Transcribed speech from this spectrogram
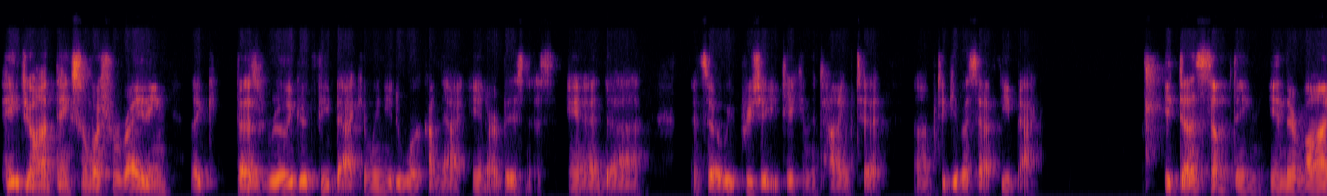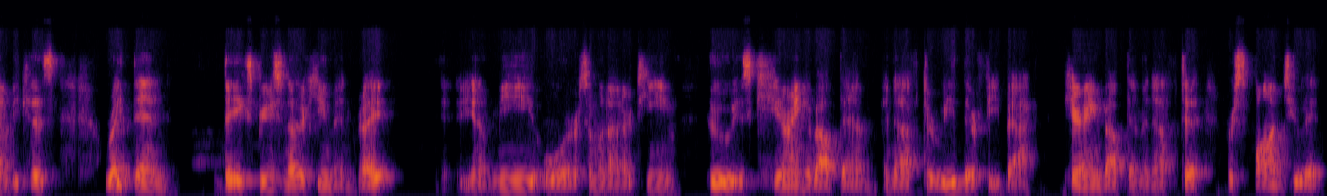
hey john thanks so much for writing. Like that's really good feedback and we need to work on that in our business. And uh, and so we appreciate you taking the time to um, to give us that feedback. It does something in their mind because right then they experience another human right? You know me or someone on our team who is caring about them enough to read their feedback caring about them enough to respond to it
